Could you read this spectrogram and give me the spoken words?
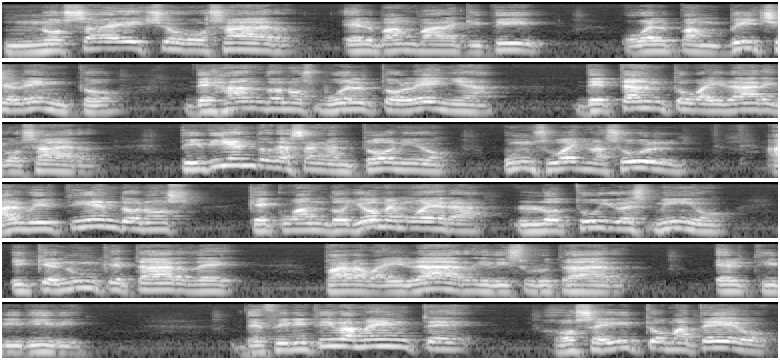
nos ha hecho gozar el bambaraquití o el pambiche lento, dejándonos vuelto leña de tanto bailar y gozar, pidiéndole a San Antonio un sueño azul, advirtiéndonos que cuando yo me muera, lo tuyo es mío y que nunca tarde para bailar y disfrutar el tiririri. Definitivamente, Joseito Mateo,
